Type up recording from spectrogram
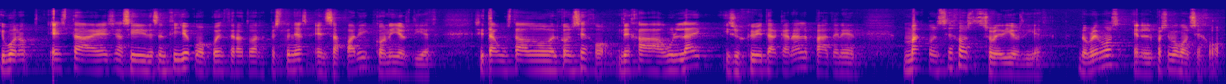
Y bueno, esta es así de sencillo como puedes cerrar todas las pestañas en Safari con ellos 10. Si te ha gustado el consejo, deja un like y suscríbete al canal para tener más consejos sobre iOS 10. Nos vemos en el próximo consejo.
